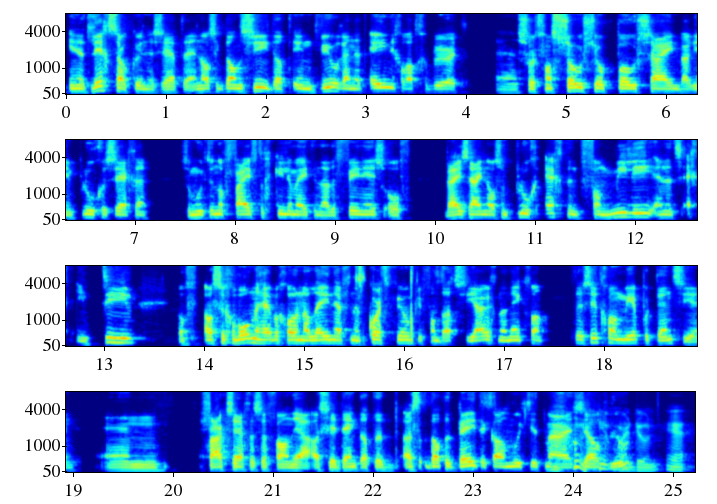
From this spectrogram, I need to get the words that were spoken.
in het licht zou kunnen zetten. En als ik dan zie dat in het wielrennen het enige wat gebeurt eh, een soort van social post zijn waarin ploegen zeggen ze moeten nog 50 kilometer naar de finish of wij zijn als een ploeg echt een familie en het is echt intiem. Of als ze gewonnen hebben, gewoon alleen even een kort filmpje van dat ze juichen. Dan denk ik van, er zit gewoon meer potentie in. En vaak zeggen ze van, ja, als je denkt dat het, als, dat het beter kan, moet je het maar zelf doen. Maar doen ja.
